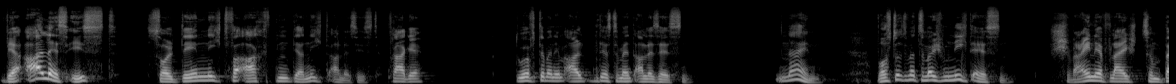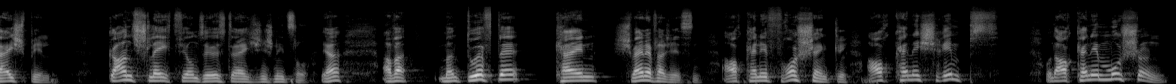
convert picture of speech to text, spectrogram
Wer alles isst, soll den nicht verachten, der nicht alles isst. Frage, durfte man im Alten Testament alles essen? Nein. Was durfte man zum Beispiel nicht essen? Schweinefleisch zum Beispiel. Ganz schlecht für unsere österreichischen Schnitzel. Ja? Aber man durfte kein Schweinefleisch essen, auch keine Froschschenkel, auch keine Shrimps und auch keine Muscheln.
